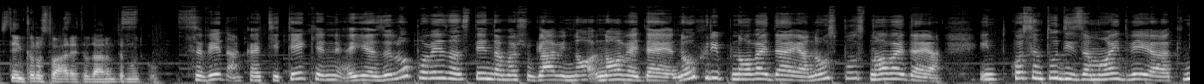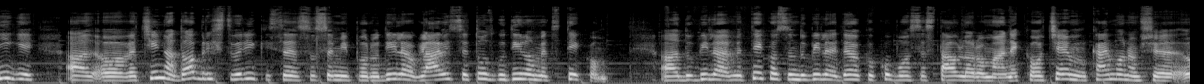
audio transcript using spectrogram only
s tem, kar ustvarjate v danem trenutku. Seveda, kaj ti tek je, je zelo povezan s tem, da imaš v glavi no, nove ideje, nov hrib, nova ideja, nov spust, nova ideja. In ko sem tudi za moje dve a, knjigi, a, a, večina dobrih stvari, ki se, so se mi porodile v glavi, se je to zgodilo med tekom dobila, medtem ko sem dobila idejo, kako bom sestavljala romane, o čem, kaj moram še e,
